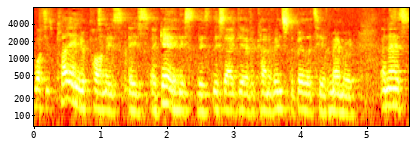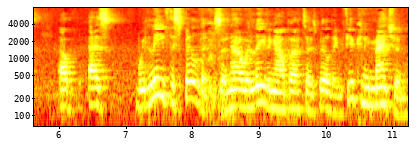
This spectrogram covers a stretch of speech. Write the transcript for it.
what it's playing upon is, is again, this, this, this idea of a kind of instability of memory. And as, as we leave this building, so now we're leaving Alberto's building, if you can imagine,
